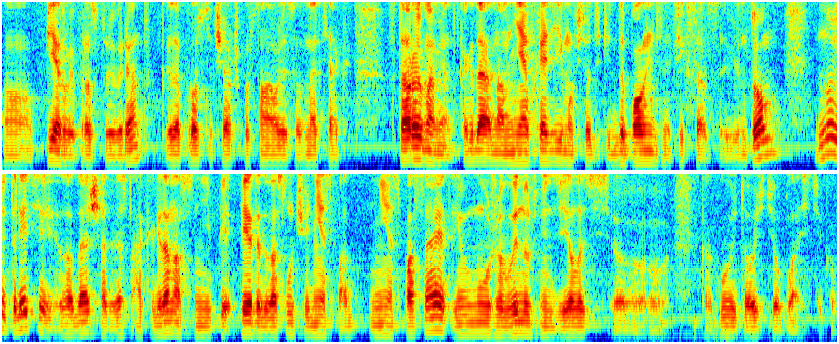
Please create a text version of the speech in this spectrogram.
Э, первый простой вариант, когда просто чашка устанавливается в натяг. Второй момент, когда нам необходима все-таки дополнительная фиксация винтом. Ну и третья задача, соответственно, а когда нас не, первые два случая не, спа, не спасает, и мы уже вынуждены делать э, какую-то остеопластику.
